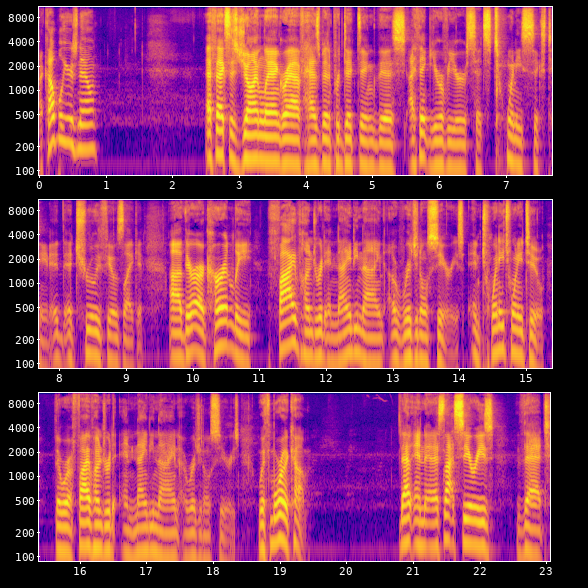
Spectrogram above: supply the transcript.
a couple years now. FX's John Landgraf has been predicting this, I think, year over year since 2016. It, it truly feels like it. Uh, there are currently 599 original series. In 2022, there were 599 original series, with more to come. That and, and it's not series that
